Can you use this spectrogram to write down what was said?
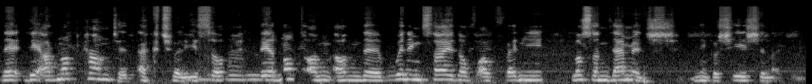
they, they are not counted actually. So mm-hmm. they are not on, on the winning side of, of any loss and damage negotiation i think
